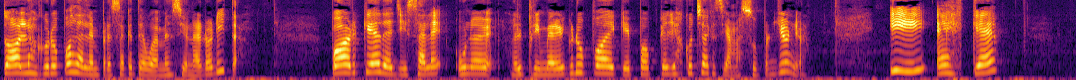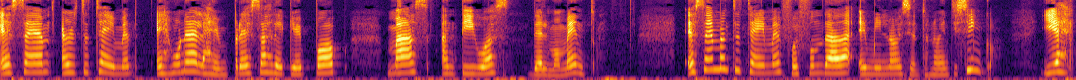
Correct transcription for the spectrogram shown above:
todos los grupos de la empresa que te voy a mencionar ahorita. Porque de allí sale uno, el primer grupo de K-pop que yo escuché que se llama Super Junior. Y es que SM Entertainment es una de las empresas de K-pop más antiguas del momento. SM Entertainment fue fundada en 1995 y es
